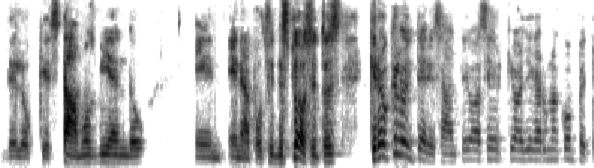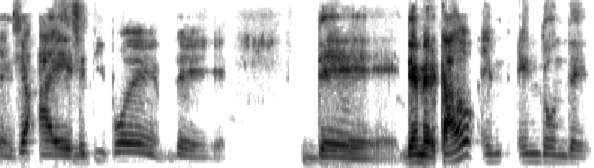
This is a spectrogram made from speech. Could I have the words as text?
de lo que estamos viendo en, Apple Fitness Plus. Entonces, creo que lo interesante va a ser que va a llegar una competencia a ese tipo de, de, de mercado en, en, donde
